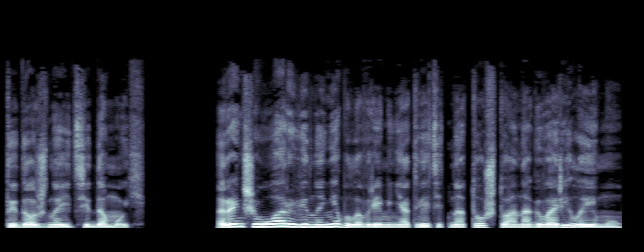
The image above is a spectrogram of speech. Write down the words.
ты должна идти домой». Раньше у Арвина не было времени ответить на то, что она говорила ему,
